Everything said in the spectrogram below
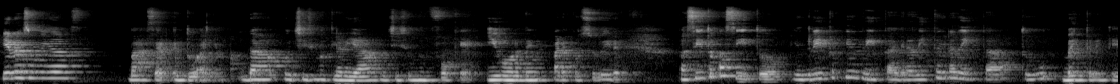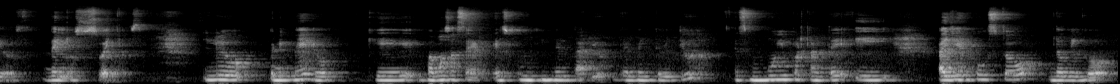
Y en resumidas, vas a hacer en tu año. Da muchísima claridad, muchísimo enfoque y orden para construir pasito a pasito, piedrita a piedrita, gradita a gradita, tu 2022 de los sueños. Lo primero que vamos a hacer es un inventario del 2021. Es muy importante y ayer justo, domingo,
